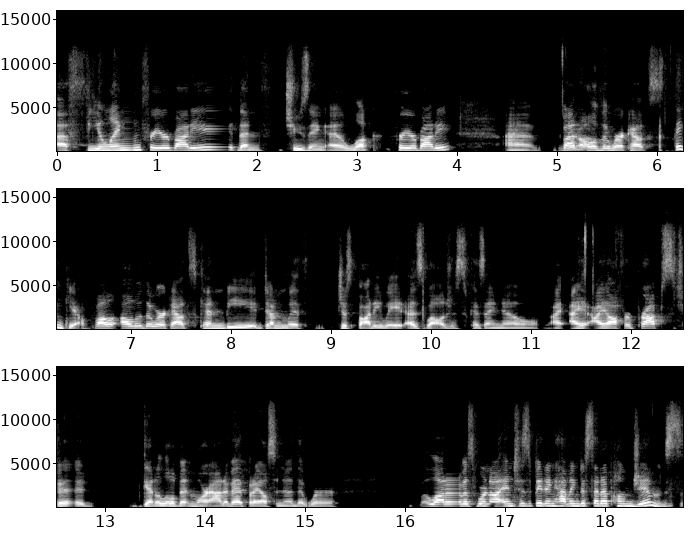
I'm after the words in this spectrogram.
a feeling for your body than choosing a look for your body. Um, but all of the workouts, thank you. All, all of the workouts can be done with just body weight as well, just because I know I, I, I offer props to get a little bit more out of it. But I also know that we're, a lot of us, we're not anticipating having to set up home gyms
